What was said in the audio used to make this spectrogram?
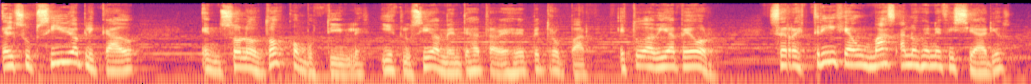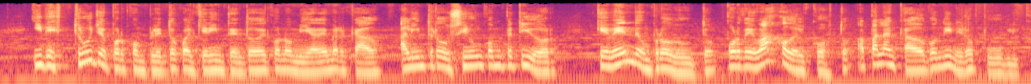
El subsidio aplicado en solo dos combustibles y exclusivamente a través de Petropar es todavía peor. Se restringe aún más a los beneficiarios y destruye por completo cualquier intento de economía de mercado al introducir un competidor que vende un producto por debajo del costo apalancado con dinero público.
